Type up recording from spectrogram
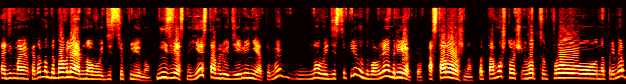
один момент, когда мы добавляем новую дисциплину, неизвестно, есть там люди или нет, и мы новые дисциплины добавляем редко, осторожно, потому что очень, вот про, например,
